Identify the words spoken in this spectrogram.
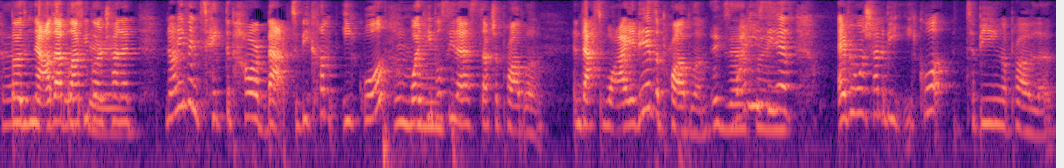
But now that so black people are trying to not even take the power back to become equal, white Mhm. people see that as such a problem, and that's why it is a problem. Exactly. Why do you see it as everyone's trying to be equal to being a problem,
